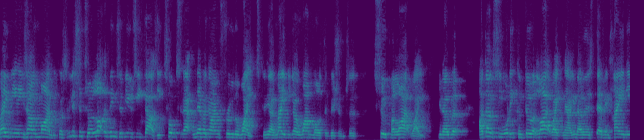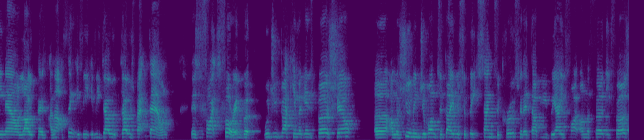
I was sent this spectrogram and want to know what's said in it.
maybe in his own mind, because if you listen to a lot of interviews he does, he talks about never going through the weight. You know, maybe go one more division to super lightweight. You know, but I don't see what he can do at lightweight now. You know, there's Devin Haney now, Lopez, and I think if he if he go, goes back down, there's fights for him. But would you back him against Berchelt? Uh, I'm assuming Gervonta Davis will beat Santa Cruz for their WBA fight on the 31st.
